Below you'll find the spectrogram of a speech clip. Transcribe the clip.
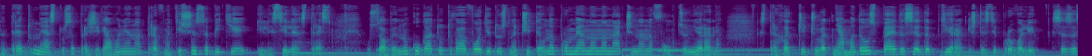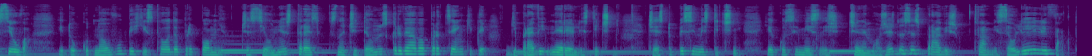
На трето място са преживяване на травматични събития или силен стрес, особено когато това води до значителна промяна на начина на функциониране. Страхът, че човек няма да успее да се адаптира и ще се провали, се засилва. И тук отново бих искала да припомня, че силният стрес значително изкривява преценките, ги прави нереалистични, често песимистични. И ако се мислиш, че не можеш да се справиш, това мисъл ли е или факт?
